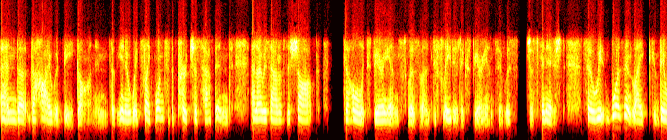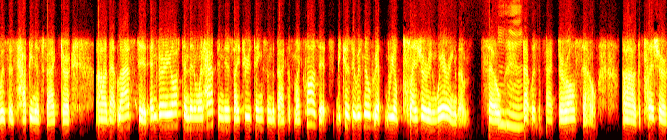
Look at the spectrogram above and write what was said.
and the the high would be gone. And the, you know, it's like once the purchase happened, and I was out of the shop, the whole experience was a deflated experience. It was just finished. So it wasn't like there was this happiness factor. Uh, that lasted. And very often, then what happened is I threw things in the back of my closets because there was no re- real pleasure in wearing them. So mm-hmm. that was a factor also uh, the pleasure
